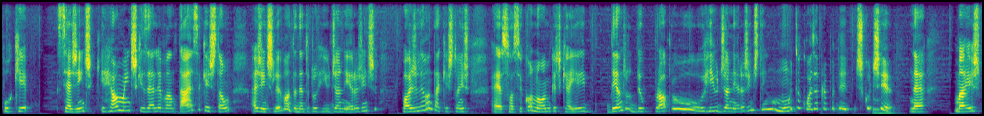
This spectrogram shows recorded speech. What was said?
Porque se a gente realmente quiser levantar essa questão, a gente levanta. Dentro do Rio de Janeiro, a gente pode levantar questões é, socioeconômicas, que aí, dentro do próprio Rio de Janeiro, a gente tem muita coisa para poder discutir, né? Mas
